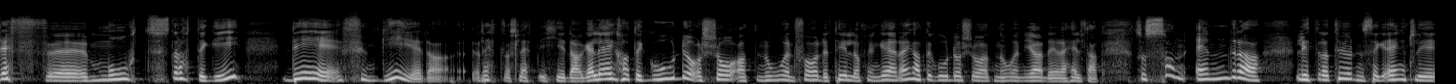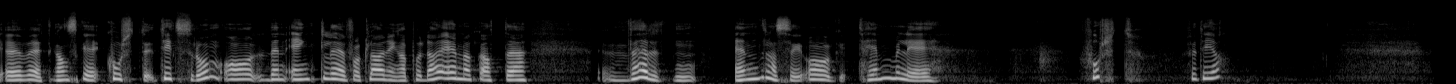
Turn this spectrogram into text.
røff eh, motstrategi det fungerer rett og slett ikke i dag. Eller jeg har til gode å se at noen får det til å fungere. Jeg har til gode å se at noen gjør det i det hele tatt. Så sånn endrer litteraturen seg egentlig over et ganske kort tidsrom. Og den enkle forklaringa på det er nok at uh, verden endrer seg òg temmelig fort for tida.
